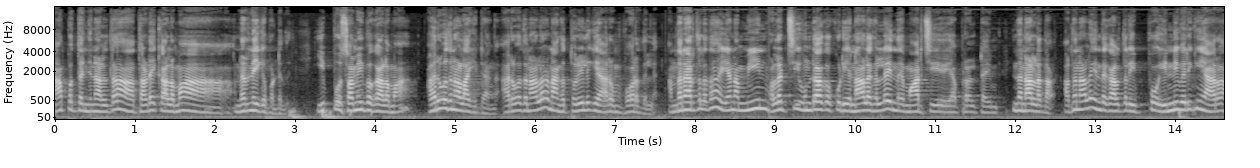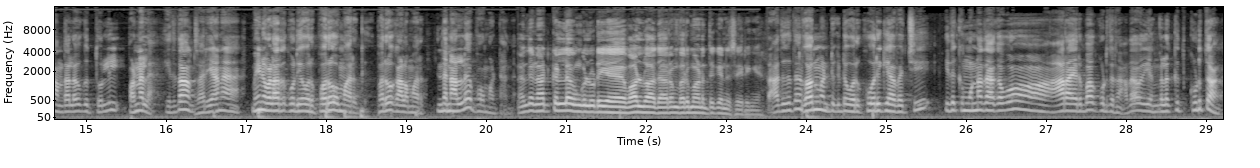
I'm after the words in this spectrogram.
நாற்பத்தஞ்சு நாள் தான் தடைக்காலமாக நிர்ணயிக்கப்பட்டது. இப்போ சமீப காலமாக அறுபது நாள் ஆக்கிட்டாங்க அறுபது நாளாக நாங்கள் தொழிலுக்கு யாரும் போகிறதில்ல அந்த நேரத்தில் தான் ஏன்னா மீன் வளர்ச்சி உண்டாக்கக்கூடிய நாளுங்களில் இந்த மார்ச் ஏப்ரல் டைம் இந்த நாளில் தான். அதனால் இந்த காலத்தில் இப்போது இன்னி வரைக்கும் யாரும் அந்த அளவுக்கு தொழில் பண்ணலை. இதுதான் சரியான மீன் வளரக்கூடிய ஒரு பருவமாக இருக்குது பருவ காலமாக இருக்குது இந்த நாளில் போக மாட்டாங்க. அந்த நாட்களில் உங்களுடைய வாழ்வாதாரம் வருமானத்துக்கு என்ன செய்கிறீங்க அதுக்கு தான் கவர்மெண்ட்டுக்கிட்ட ஒரு கோரிக்கையாக வச்சு இதுக்கு முன்னதாகவும் ஆறாயிரம் ரூபாய் கொடுத்துருந்தோம் அதாவது எங்களுக்கு கொடுத்தாங்க.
